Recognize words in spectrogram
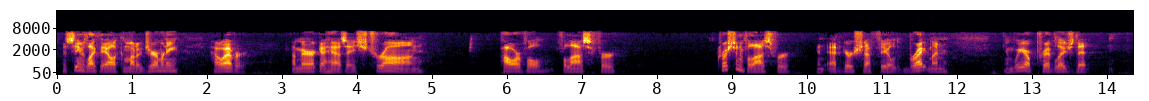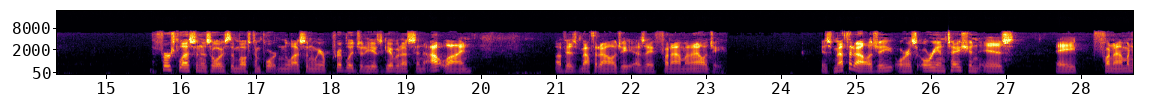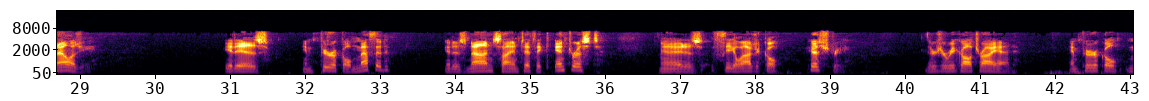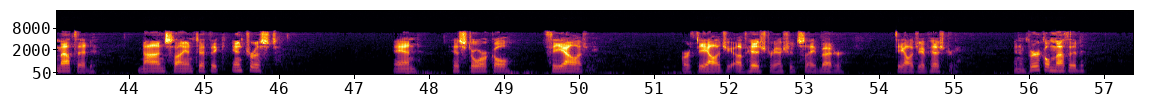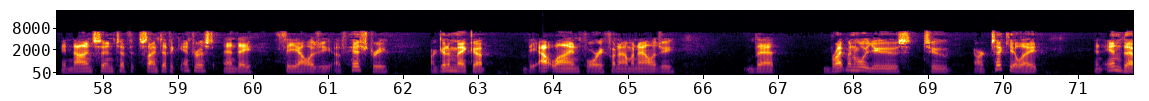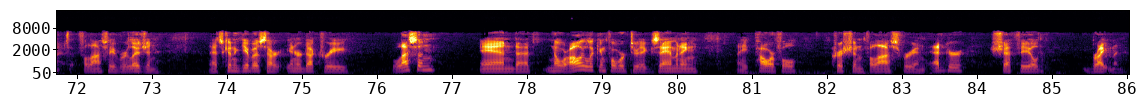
it seems like they all come out of Germany. However, America has a strong, powerful philosopher, Christian philosopher, and Edgar Sheffield Brightman, and we are privileged that the first lesson is always the most important lesson. We are privileged that he has given us an outline of his methodology as a phenomenology. His methodology or his orientation is a phenomenology. It is empirical method, it is non scientific interest, and it is theological history. There's your recall triad. Empirical method, non scientific interest, and historical theology, or theology of history, I should say better, theology of history. An empirical method, a non scientific interest, and a theology of history are going to make up the outline for a phenomenology that Brightman will use to articulate an in-depth philosophy of religion. That's going to give us our introductory lesson. And uh, no, we're all looking forward to examining a powerful Christian philosopher in Edgar Sheffield Brightman.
